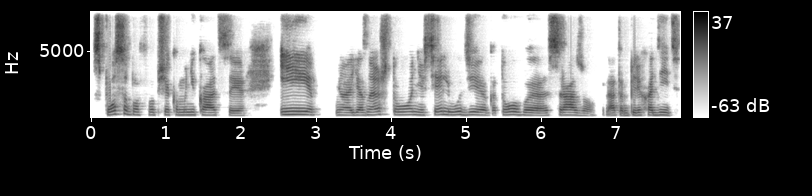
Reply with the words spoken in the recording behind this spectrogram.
способов вообще коммуникации. И э, я знаю, что не все люди готовы сразу да, там, переходить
